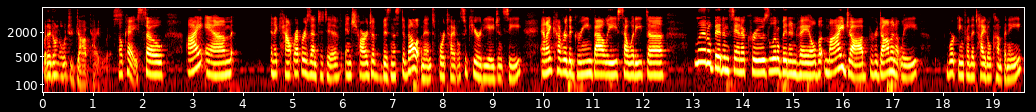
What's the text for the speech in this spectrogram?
but I don't know what your job title is. Okay, so I am an account representative in charge of business development for Title Security Agency, and I cover the Green Valley, Sahuarita, little bit in Santa Cruz, a little bit in Vail, but my job predominantly working for the title company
